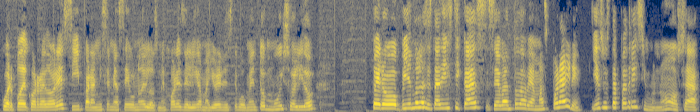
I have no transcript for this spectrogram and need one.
cuerpo de corredores, sí, para mí se me hace uno de los mejores de Liga Mayor en este momento, muy sólido, pero viendo las estadísticas se van todavía más por aire y eso está padrísimo, ¿no? O sea,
